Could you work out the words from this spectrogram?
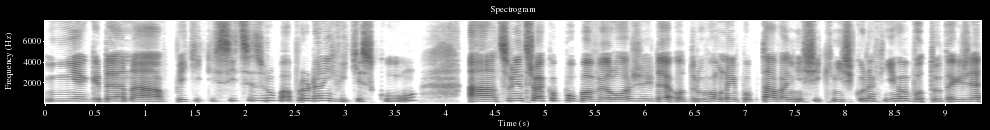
někde na pěti tisíci zhruba prodaných výtisků. A co mě třeba jako pobavilo, že jde o druhou nejpoptávanější knížku na knihobotu. Takže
